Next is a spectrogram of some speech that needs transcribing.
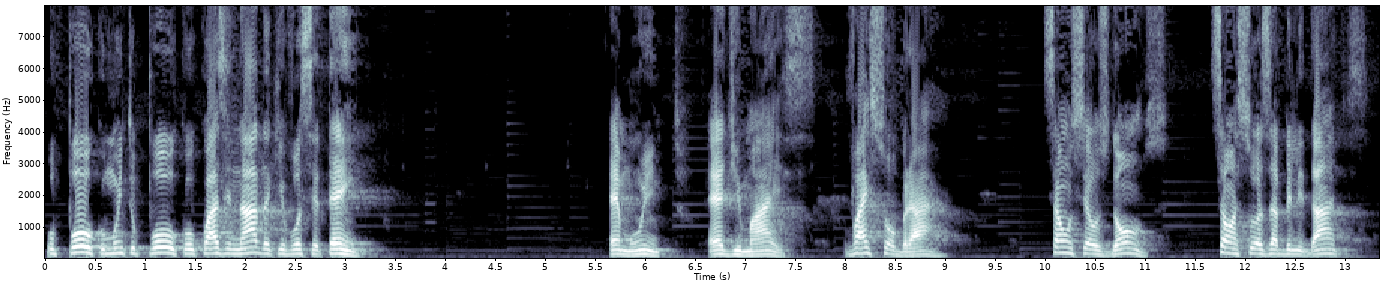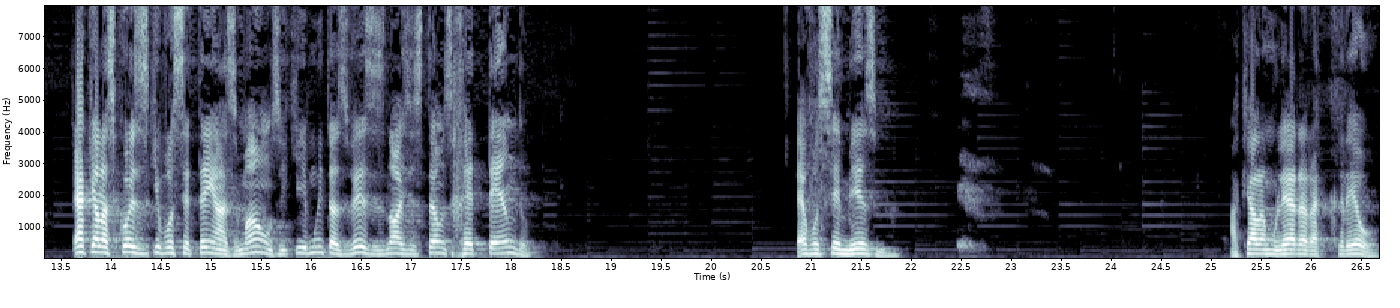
o pouco, muito pouco ou quase nada que você tem é muito, é demais, vai sobrar. São os seus dons, são as suas habilidades, é aquelas coisas que você tem às mãos e que muitas vezes nós estamos retendo. É você mesmo. Aquela mulher era creu,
